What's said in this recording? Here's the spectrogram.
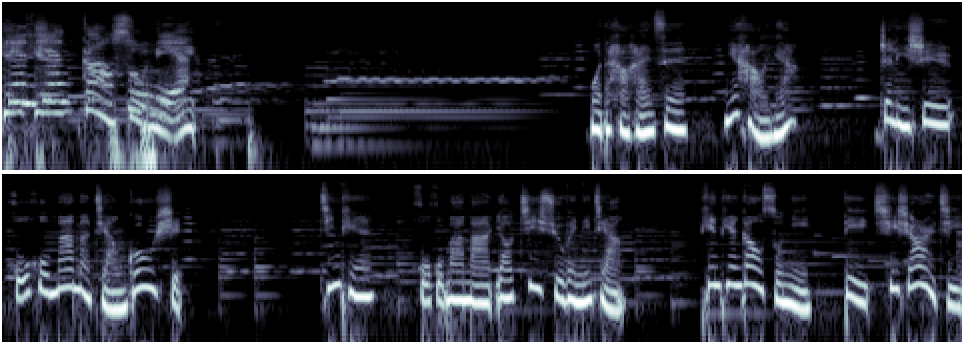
天天告诉你，我的好孩子，你好呀！这里是糊糊妈妈讲故事。今天，糊糊妈妈要继续为你讲《天天告诉你》第七十二集。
